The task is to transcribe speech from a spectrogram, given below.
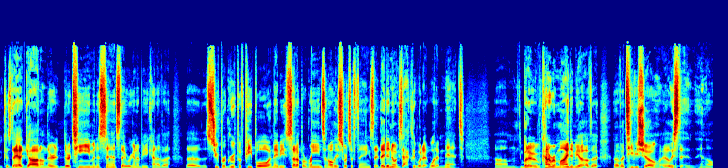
because they had God on their their team in a sense. They were going to be kind of a the, the super group of people and maybe set up a reigns and all these sorts of things. They, they didn't know exactly what it what it meant. Um, but it kind of reminded me of, the, of a TV show, at least in, in the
